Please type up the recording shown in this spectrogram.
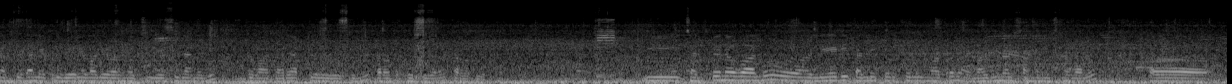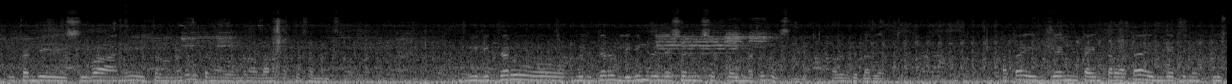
చంపడానికి ఎప్పుడు వేరే వాళ్ళు ఎవరైనా వచ్చి చేసేది అనేది ఇంకా మా దర్యాప్తు చేసింది. తర్వాత పూర్తి కూడా తర్వాత ఈ చనిపోయిన వాళ్ళు లేడీ తల్లి కొడుకులు మాత్రం మహబూబ్నగర్కి సంబంధించిన వాళ్ళు. ఇతని ఇతనిది శివ అని ఇతను ఉన్నాడు. ఇతను మన వనపతికి సంబంధించిన వాళ్ళు. వీళ్ళిద్దరూ వీళ్ళిద్దరూ లివింగ్ రిలేషన్షిప్లో ఉన్నట్టు తెలిసింది. అదొక దర్యాప్తు. తర్వాత ఇన్సిడెంట్ అయిన తర్వాత ఇమీడియట్లీ మేము పీస్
